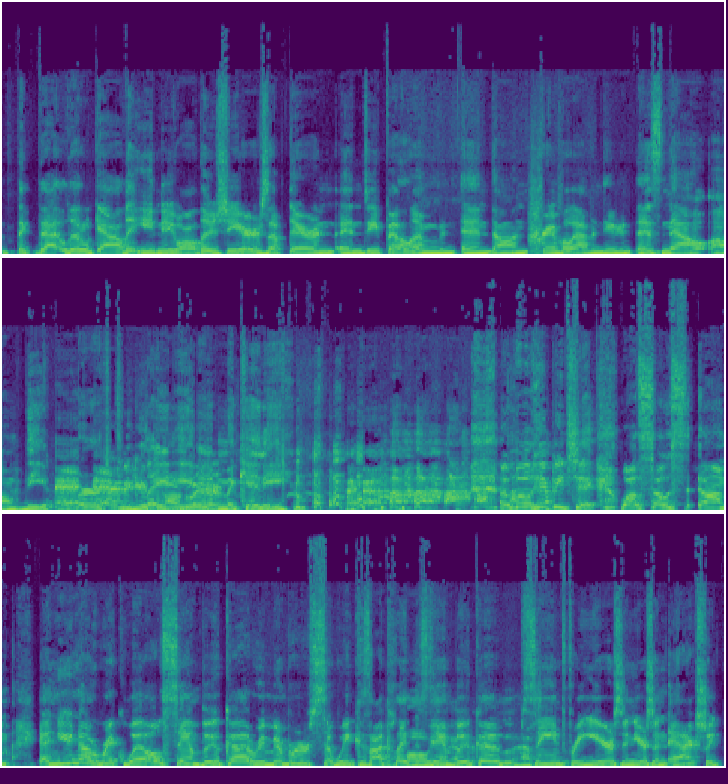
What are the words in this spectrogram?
the, that little gal that you knew all those years up there in, in Deep Ellum and, and on Greenville Avenue is now um, the And- first and lady of McKinney. little hippie chick. Well, so um, and you know Rick Wells, Sambuca. Remember we because I played the Oh, yeah, Sambuca absolutely, scene for years and years, and actually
